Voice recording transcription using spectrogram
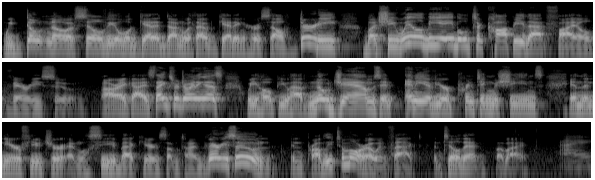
We don't know if Sylvia will get it done without getting herself dirty, but she will be able to copy that file very soon. All right, guys, thanks for joining us. We hope you have no jams in any of your printing machines in the near future, and we'll see you back here sometime very soon, and probably tomorrow, in fact. Until then, bye bye. Bye.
